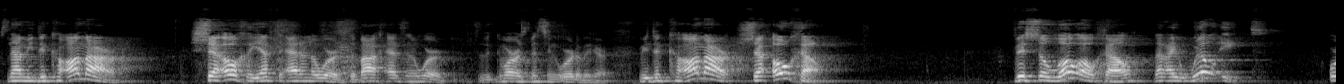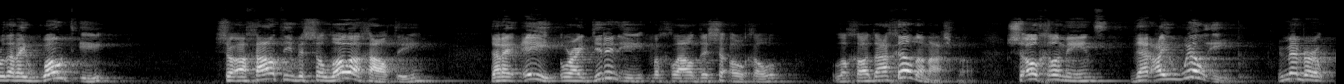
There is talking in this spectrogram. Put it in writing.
So now, midika amar, she'ocha, you have to add in a word. The Bach adds in a word. So the Gemara is missing a word over here. Midika amar, she'ochel, v'shalo ochel, that I will eat, or that I won't eat, she'achalti v'shalo achalti, that I ate or I didn't eat, machlal de she'ochel, l'chad achil namashma. She'ochel means that I will eat. Remember,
